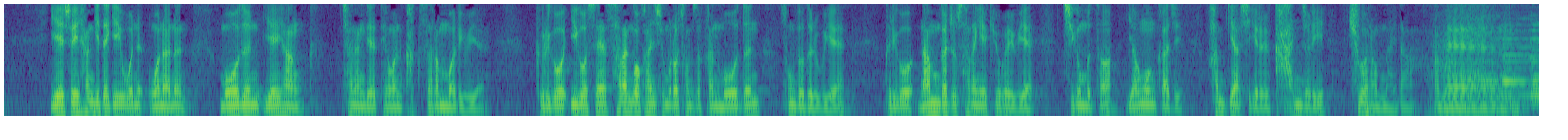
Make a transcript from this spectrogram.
예수의 향기 되기 원- 원하는 모든 예향 찬양대 대원 각 사람 머리 위에 그리고 이곳에 사랑과 관심으로 참석한 모든 성도들 위해 그리고 남가주 사랑의 교회 위에 지금부터 영원까지 함께 하시기를 간절히 축원합니다. 아멘.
